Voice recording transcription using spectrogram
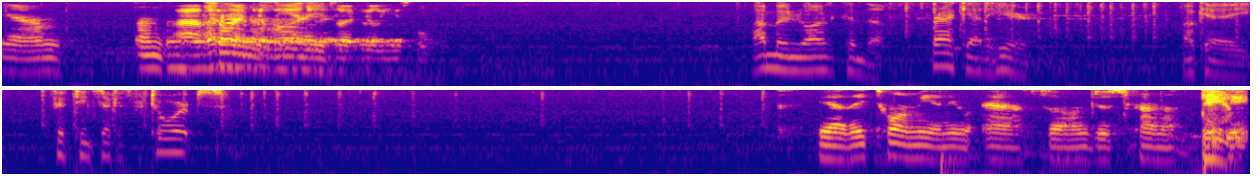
Yeah, I'm. I'm Uh, trying to kill the engine, so I feel useful. I'm moonwalking the frack out of here. Okay, 15 seconds for torps. Yeah, they tore me a new ass, so I'm just kind of Damn.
